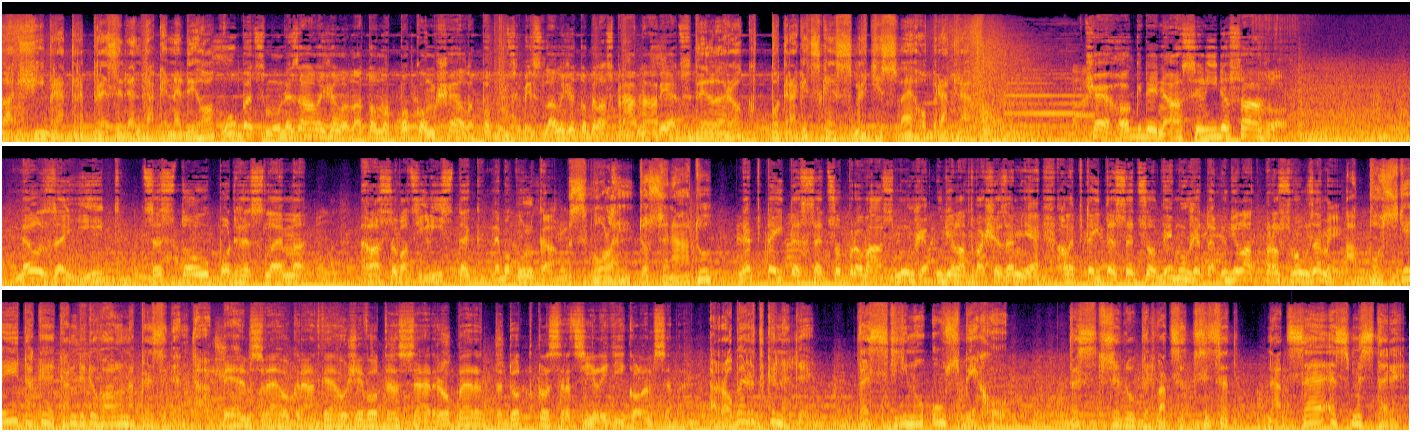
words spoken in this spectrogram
mladší bratr prezidenta Kennedyho, Vůbec mu nezáleželo na tom, po kom šel, pokud si myslel, že to byla správná věc. byl rok po tragické smrti svého bratra Čeho kdy násilí dosáhlo? Nelze jít cestou pod heslem hlasovací lístek nebo kulka. zvolen do Senátu, Neptejte se, co pro vás může udělat vaše země, ale ptejte se, co vy můžete udělat pro svou zemi. a později také kandidoval na prezidenta. Během svého krátkého života se Robert dotkl srdcí lidí kolem sebe. Robert Kennedy ve stínu úspěchu. Ve středu ve 20.30 na CS Mystery.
